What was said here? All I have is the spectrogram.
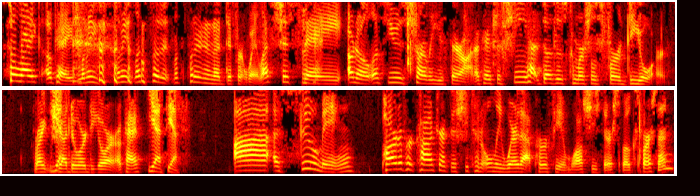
So like, okay, let me let me let's put it let's put it in a different way. Let's just say, oh no, let's use Charlize Theron. Okay, so she ha- does those commercials for Dior, right? Yes. J'adore Dior. Okay, Yes, yes. uh, assuming part of her contract is she can only wear that perfume while she's their spokesperson,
